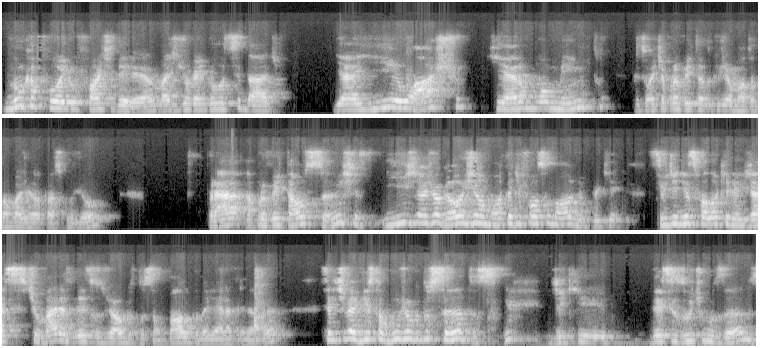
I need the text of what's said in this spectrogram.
nunca foi o forte dele, era mais de jogar em velocidade. E aí eu acho que era um momento, principalmente aproveitando que o Giamota não vai jogar no próximo jogo, para aproveitar o Sanches e já jogar o Giamota de falso 9, porque se o Diniz falou que ele já assistiu várias vezes os jogos do São Paulo quando ele era treinador, se ele tiver visto algum jogo do Santos de que desses últimos anos,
